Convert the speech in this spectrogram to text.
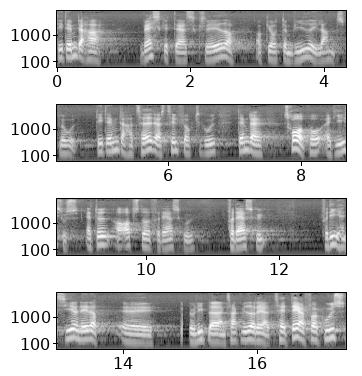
Det er dem, der har vasket deres klæder og gjort dem hvide i lammets blod. Det er dem, der har taget deres tilflugt til Gud. Dem, der tror på, at Jesus er død og opstået for deres skyld. For deres skyld. Fordi han siger netop, øh, du lige bladrer en tak videre der, tag derfor Guds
